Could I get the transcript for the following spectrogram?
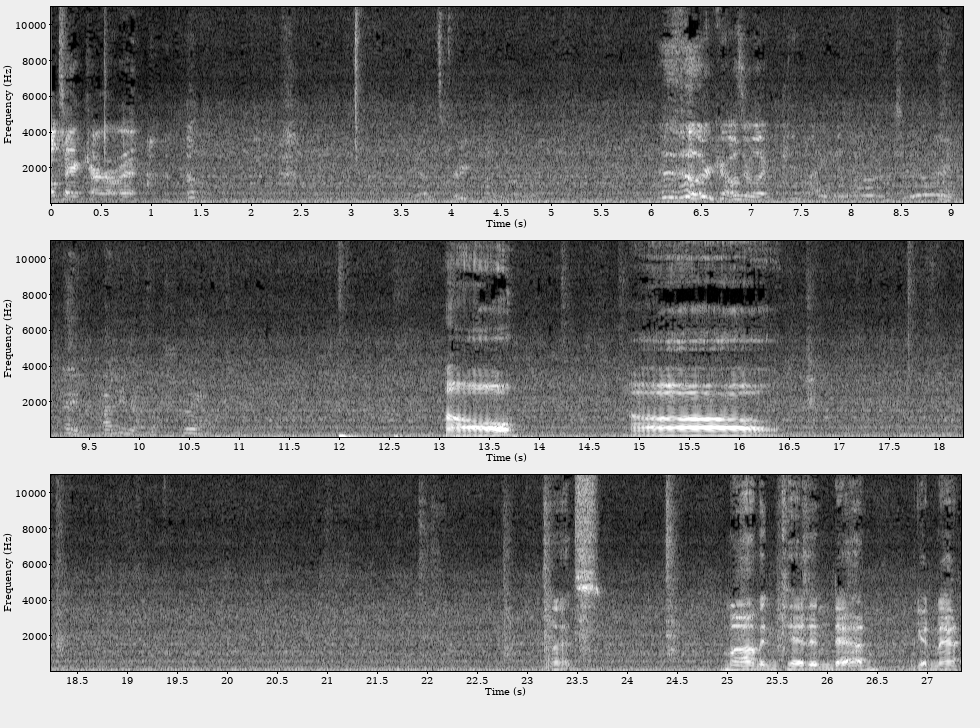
I'll take care of it. Yeah, it's pretty cool. The other cows are like, can I get out too? Hey, hey, how do you got that? Yeah. Oh. Oh. That's mom and kid and dad getting that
